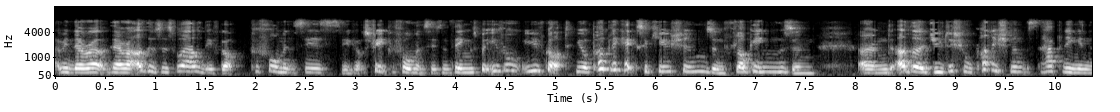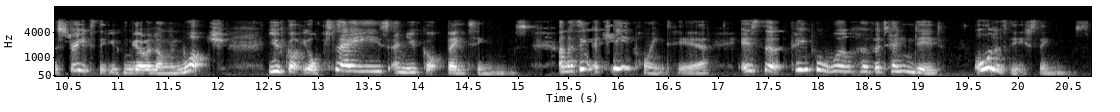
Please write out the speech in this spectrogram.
I mean, there are there are others as well. You've got performances, you've got street performances and things, but you've you've got your public executions and floggings and and other judicial punishments happening in the street that you can go along and watch. You've got your plays and you've got baitings. And I think a key point here is that people will have attended all of these things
